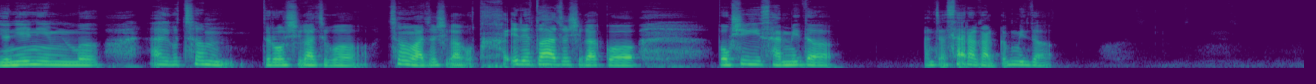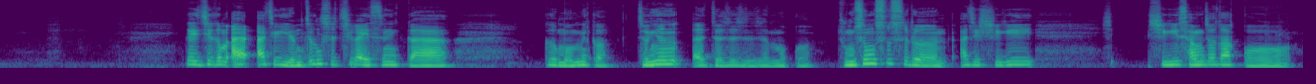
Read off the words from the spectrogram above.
연예인 뭐 아이고 처음 들어오시가지고 처음 와주시가고 다 이래 도와주시갖고 복식이 삽니다. 앉아 살아갈 겁니다. 그 지금 아, 아직 염증 수치가 있으니까 그 뭡니까 정형 아저저저 뭐고 중성 수술은 아직 시기 시- 시기상조답고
